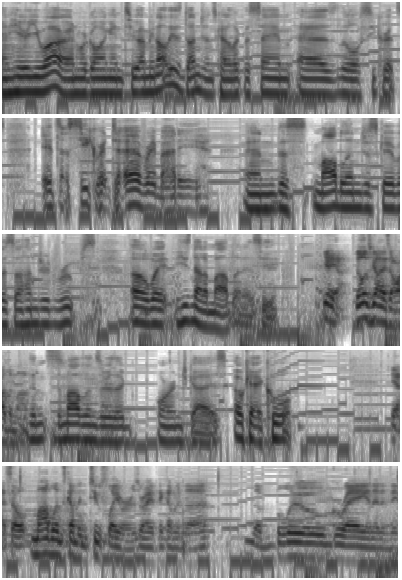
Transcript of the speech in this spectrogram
and here you are, and we're going into. I mean, all these dungeons kind of look the same as little secrets. It's a secret to everybody. And this moblin just gave us a hundred roops. Oh wait, he's not a moblin, is he? yeah yeah those guys are the The moblins the moblins are the orange guys. Okay, cool. yeah so moblins come in two flavors right they come in the the blue gray and then in the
